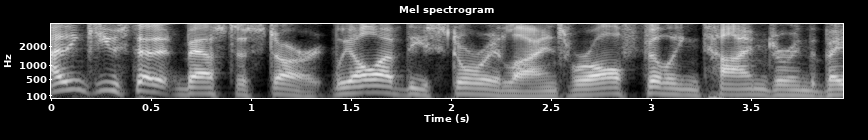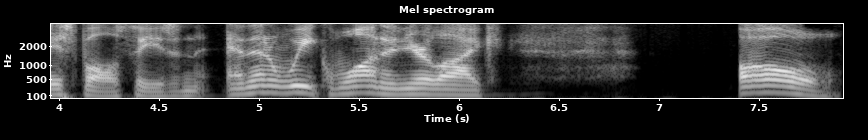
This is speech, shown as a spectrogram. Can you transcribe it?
I think you said it best to start. We all have these storylines. We're all filling time during the baseball season, and then week one, and you're like, oh,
